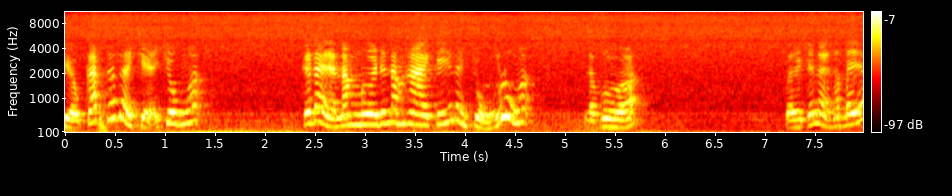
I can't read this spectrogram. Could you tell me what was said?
kiểu cắt rất là trẻ trung á. Cái này là 50 đến 52 kg là chuẩn luôn á. Là vừa á. Tại vì cái này nó bé.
